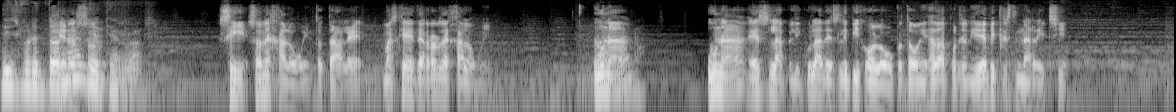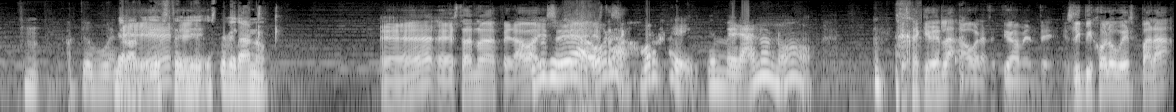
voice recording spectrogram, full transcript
Disfrutonas son- de terror. Sí, son de Halloween, total, ¿eh? Más que de terror, de Halloween. Ah, Una, bueno. una es la película de Sleepy Hollow, protagonizada por Johnny Depp y Christina Ricci. Ah, qué bueno. Me la vi Eh, este, eh. este verano. Eh, esta no la esperabais, Eso se ve. Esta ahora, sí- Jorge. En verano no. esta hay que verla ahora, efectivamente. Sleepy Hollow es para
